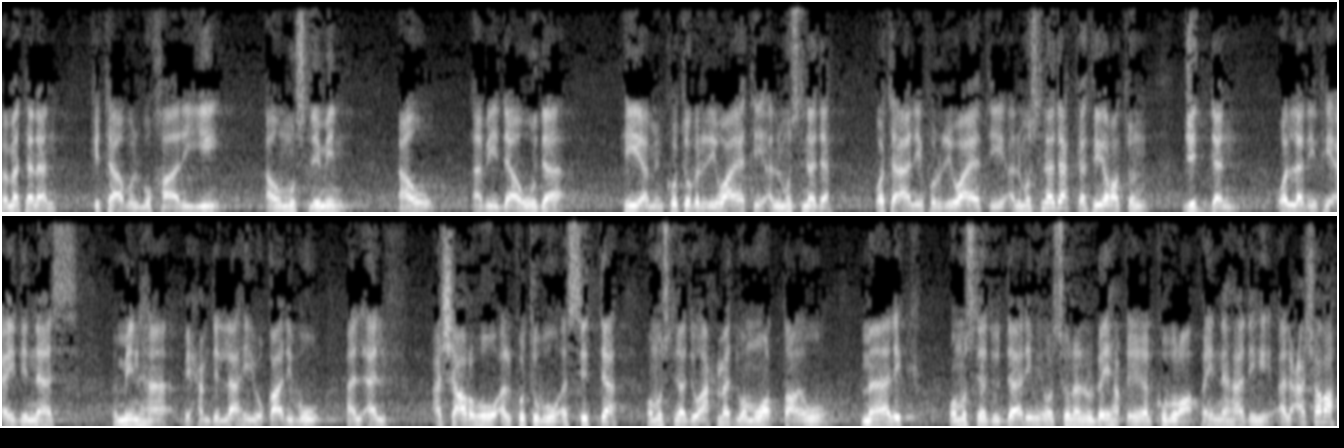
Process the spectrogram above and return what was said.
فمثلا كتاب البخاري أو مسلم أو أبي داود هي من كتب الرواية المسندة وتآليف الرواية المسندة كثيرة جدا والذي في أيدي الناس منها بحمد الله يقارب الألف أشعره الكتب الستة ومسند أحمد وموطأ مالك ومسند الدارمي وسنن البيهقي الكبرى. فإن هذه العشرة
